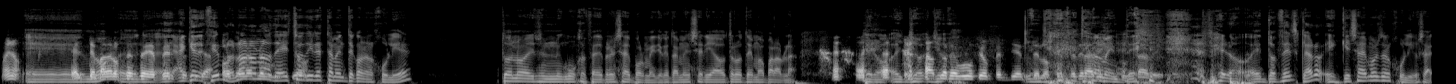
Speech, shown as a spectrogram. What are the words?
Bueno, Eh, El tema de los jefes de prensa, hay que decirlo. No, no, no, de hecho revolución. directamente con el Juli, ¿eh? Tú no es ningún jefe de prensa de por medio, que también sería otro tema para hablar. Pero eh, yo, yo- revolución pendiente, los jefes de dificultades. Pero entonces, claro, eh, ¿qué sabemos del Juli? O sea,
